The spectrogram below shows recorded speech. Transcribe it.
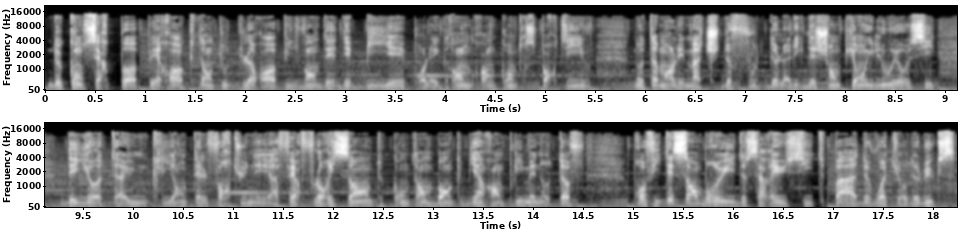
de concerts pop et rock dans toute l'Europe. Il vendait des billets pour les grandes rencontres sportives, notamment les matchs de foot de la Ligue des Champions. Il louait aussi des yachts à une clientèle fortunée. Affaire florissante, compte en banque bien rempli, mais Notov profitait sans bruit de sa réussite, pas de voiture de luxe,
